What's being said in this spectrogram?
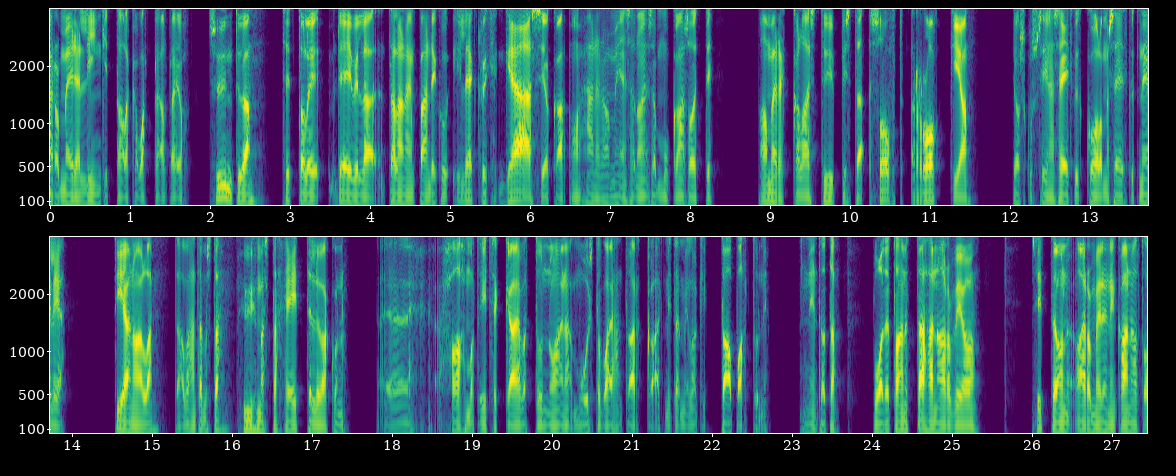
Iron Maiden linkit alkavat täältä jo syntyä. Sitten oli Davilla tällainen bändi kuin Electric Gas, joka on hänen omien sanojensa mukaan soitti amerikkalaistyyppistä soft rockia joskus siinä 73-74 tienoilla. Tämä on vähän tämmöistä hyhmästä heittelyä, kun äh, hahmot itsekään eivät tunnu aina muistava ihan tarkkaan, että mitä milloinkin tapahtui. Niin, niin tota, luotetaan nyt tähän arvioon. Sitten on Iron Maidenin kannalta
